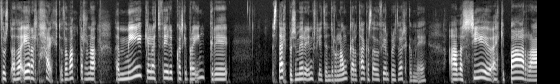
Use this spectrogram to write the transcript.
þú veist, að það er allt hægt og það vantar svona, það er mikilvægt fyrir kannski bara yngri stelpur sem eru innflytjendur og langar að takast á fjölbreytt verkefni að það séu ekki bara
